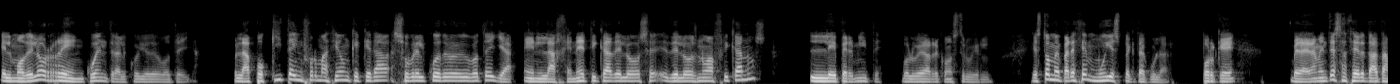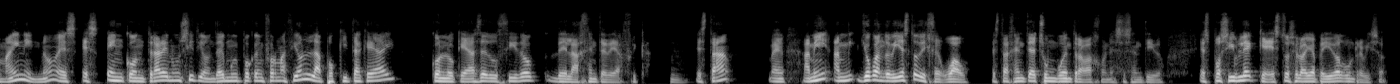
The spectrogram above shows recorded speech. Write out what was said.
el modelo reencuentra el cuello de botella. La poquita información que queda sobre el cuello de botella en la genética de los, eh, de los no africanos le permite volver a reconstruirlo. Esto me parece muy espectacular, porque verdaderamente es hacer data mining, ¿no? Es, es encontrar en un sitio donde hay muy poca información la poquita que hay con lo que has deducido de la gente de África. Mm. Está. eh, A mí, a mí, yo cuando vi esto dije, wow, esta gente ha hecho un buen trabajo en ese sentido. Es posible que esto se lo haya pedido algún revisor.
